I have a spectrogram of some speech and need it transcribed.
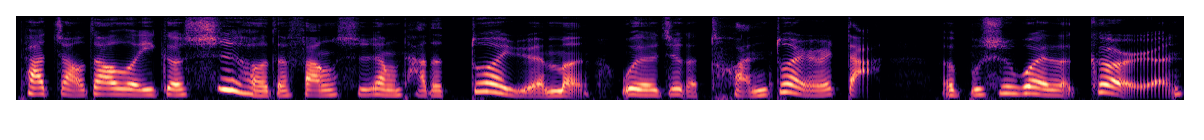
他找到了一个适合的方式，让他的队员们为了这个团队而打，而不是为了个人。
